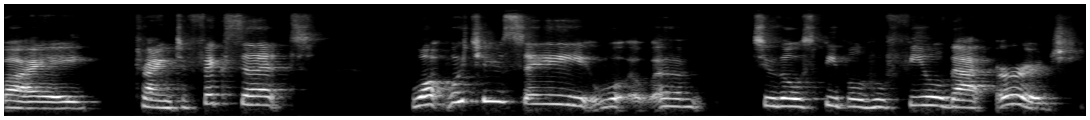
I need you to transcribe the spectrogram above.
by trying to fix it. What would you say um, to those people who feel that urge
